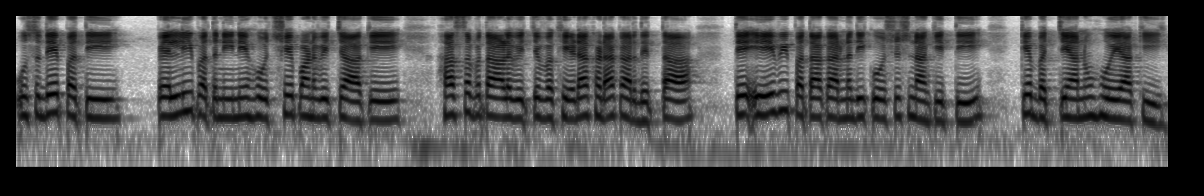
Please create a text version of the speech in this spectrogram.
ਉਸ ਦੇ ਪਤੀ, ਪਹਿਲੀ ਪਤਨੀ ਨੇ ਹੋਛੇਪਣ ਵਿੱਚ ਆ ਕੇ ਹਸਪਤਾਲ ਵਿੱਚ ਵਖੇੜਾ ਖੜਾ ਕਰ ਦਿੱਤਾ ਤੇ ਇਹ ਵੀ ਪਤਾ ਕਰਨ ਦੀ ਕੋਸ਼ਿਸ਼ ਨਾ ਕੀਤੀ ਕਿ ਬੱਚਿਆਂ ਨੂੰ ਹੋਇਆ ਕੀ।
